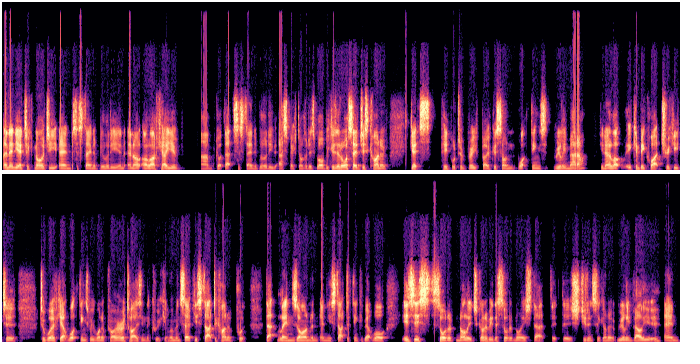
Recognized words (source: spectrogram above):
And then yeah technology and sustainability. And and I, I like how you've um, got that sustainability aspect of it as well because it also just kind of gets people to refocus on what things really matter. You know like it can be quite tricky to to work out what things we want to prioritize in the curriculum. And so if you start to kind of put that lens on and, and you start to think about, well, is this sort of knowledge going to be the sort of knowledge that, that the students are going to really value and,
